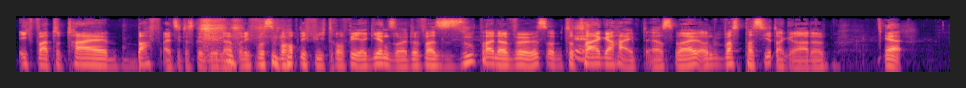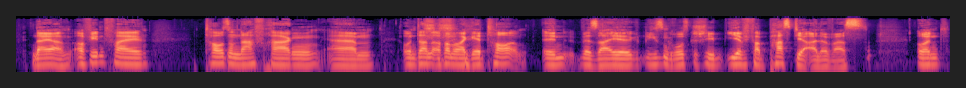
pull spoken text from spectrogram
ich war total baff, als ich das gesehen habe und ich wusste überhaupt nicht, wie ich darauf reagieren sollte. War super nervös und total gehypt erstmal. Und was passiert da gerade? Ja. Naja, auf jeden Fall tausend Nachfragen. Ähm, und dann auf einmal Gaetan in Versailles riesengroß geschrieben, ihr verpasst ja alle was. Und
